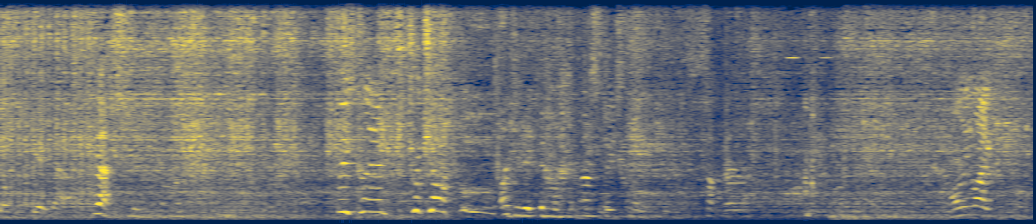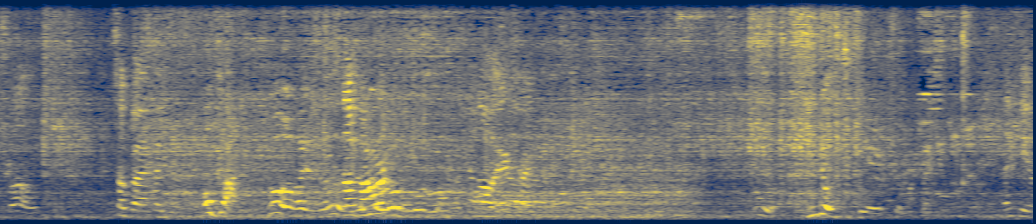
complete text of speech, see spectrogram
Don't forget that. Yes! Face clan! Trick shot! I did it. I'm face clean. Sucker. I'm only like 12. What's up, guy? How you doing? Oh god! Oh, Stop bomber? No, No, air strike. No, you dare shoot my face. Thank you.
